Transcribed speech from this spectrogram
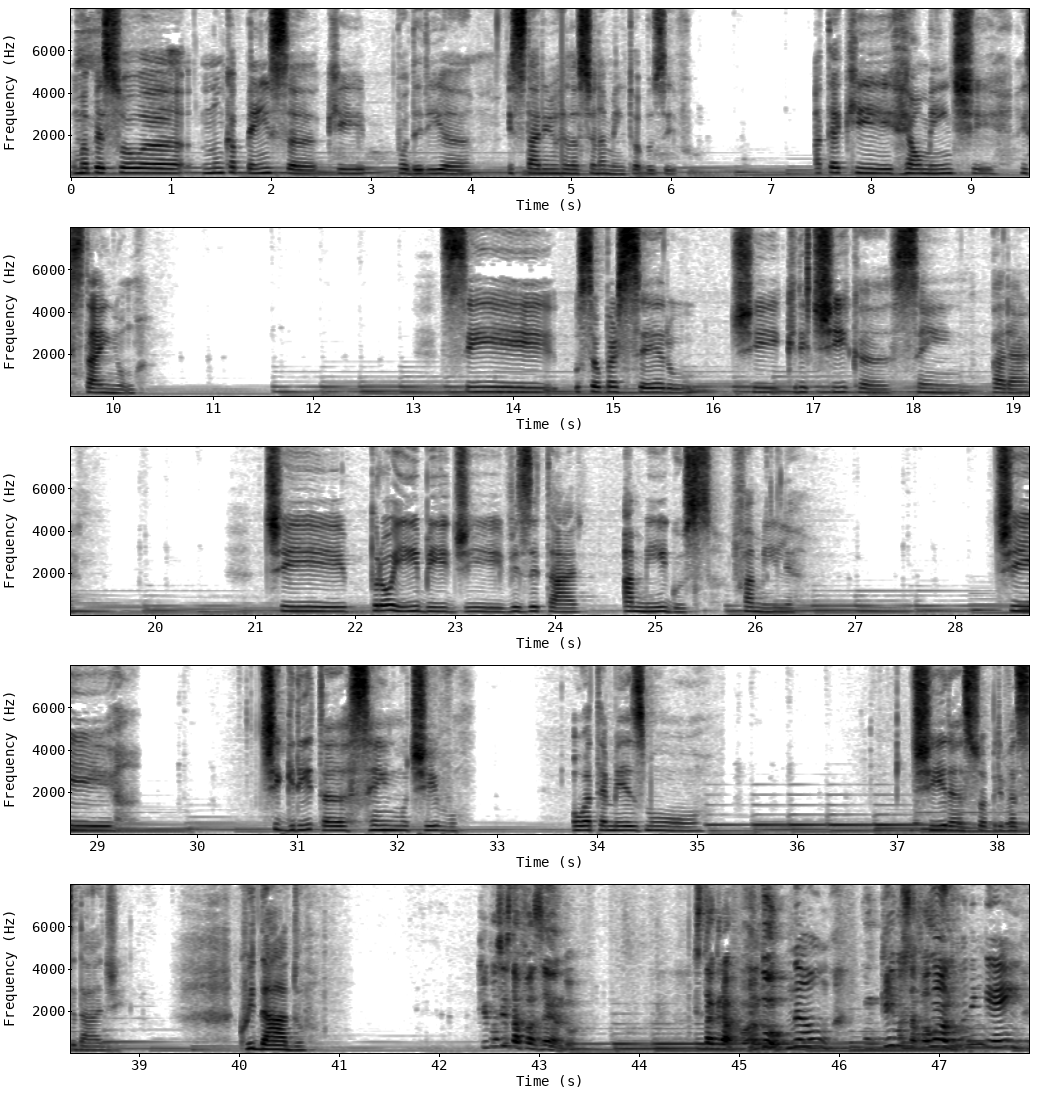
Uma pessoa nunca pensa que poderia estar em um relacionamento abusivo. Até que realmente está em um. Se o seu parceiro te critica sem parar, te proíbe de visitar amigos, família, te, te grita sem motivo, ou até mesmo tira a sua privacidade. Cuidado. O que você está fazendo? Está gravando? Não, Com quem você está falando? com ninguém.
